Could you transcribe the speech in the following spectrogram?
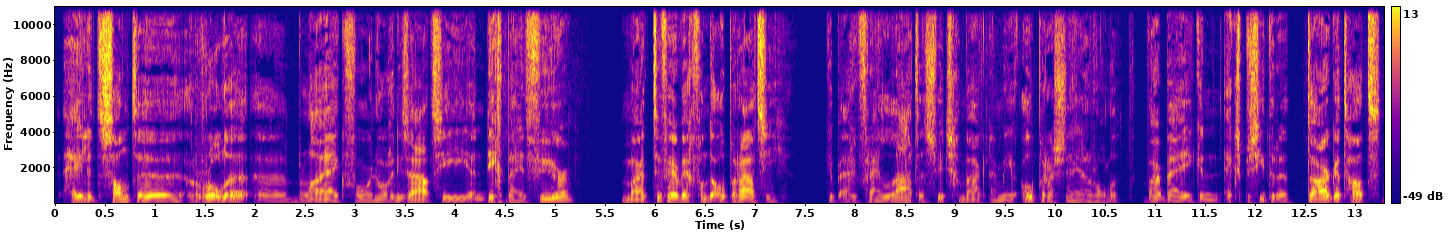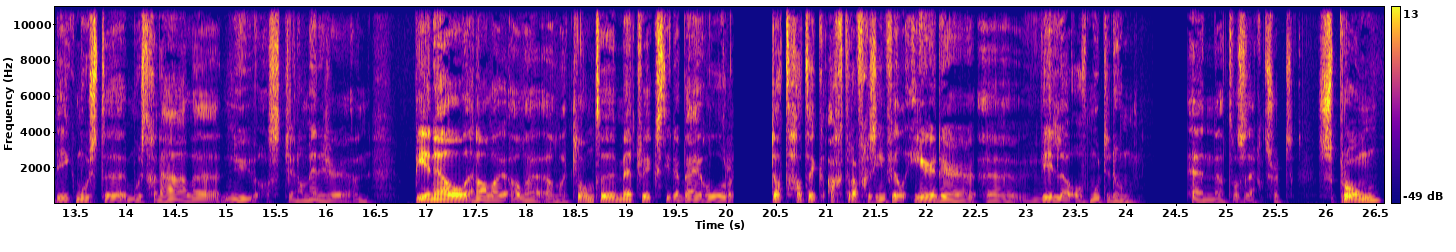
Heel interessante rollen. Uh, belangrijk voor een organisatie en dicht bij het vuur. Maar te ver weg van de operatie. Heb eigenlijk vrij laat een switch gemaakt naar meer operationele rollen. Waarbij ik een explicietere target had die ik moest, uh, moest gaan halen. Nu als general manager een PNL en alle, alle, alle klantenmetrics die daarbij horen. Dat had ik achteraf gezien veel eerder willen of moeten doen. En dat was echt een soort sprong,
